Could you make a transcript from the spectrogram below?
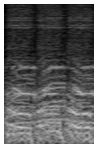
Bye-bye.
